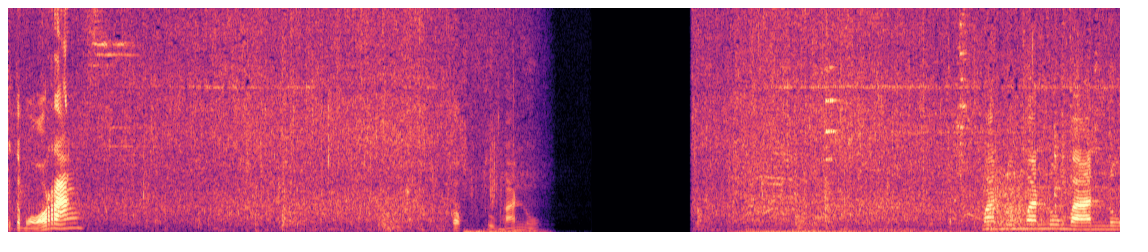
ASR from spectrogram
ketemu orang? Manu? Manu, Manu, Manu.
